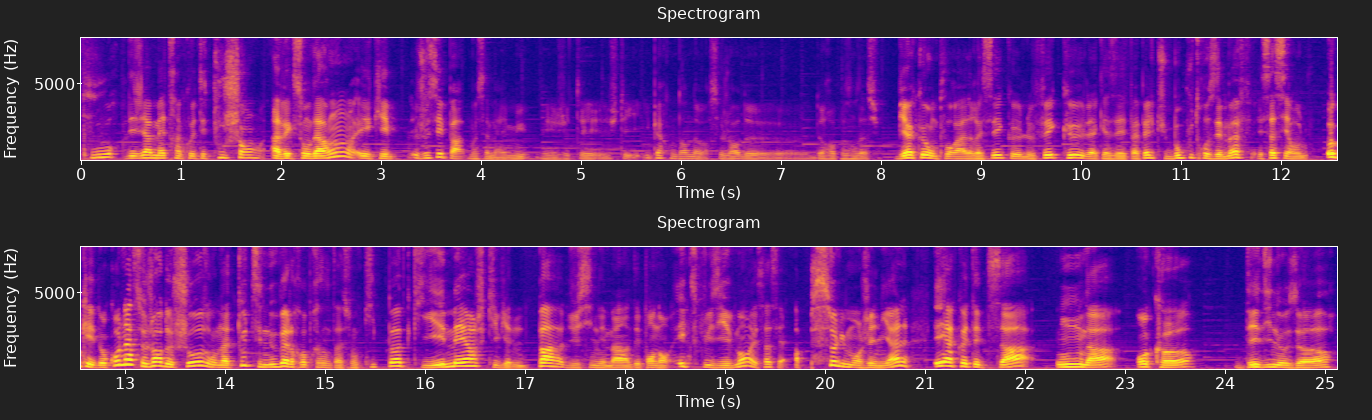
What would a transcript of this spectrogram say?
pour déjà mettre un côté touchant avec son daron et qui est, je sais pas, moi ça m'a ému et j'étais hyper content d'avoir ce genre de, représentation. Bien qu'on pourrait adresser que le fait que la Casa des Papel tue beaucoup trop ses meufs et ça c'est relou. Ok, donc on a ce genre de choses, on a toutes ces nouvelles représentations qui pop, qui émergent, qui viennent pas du cinéma indépendant exclusivement et ça c'est absolument génial. Et à côté de ça, on a encore des dinosaures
